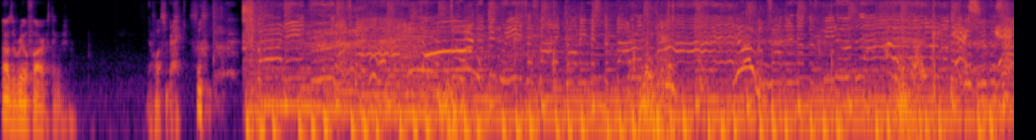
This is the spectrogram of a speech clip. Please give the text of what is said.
That was a real fire extinguisher. It wasn't right. Burning through the sky. 200 degrees, that's why they call me Mr. Fahrenheit. I'm traveling at the speed of light. Yes! Yes!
